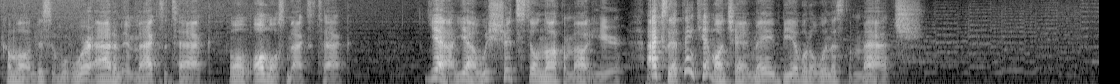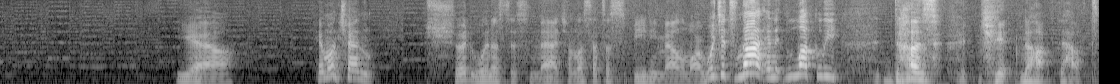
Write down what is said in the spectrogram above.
Come on, this we're adamant. Max attack. Well, almost max attack. Yeah, yeah, we should still knock him out here. Actually, I think Hitmonchan may be able to win us the match. Yeah. Hitmonchan should win us this match, unless that's a speedy Malamar, which it's not, and it luckily does get knocked out.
